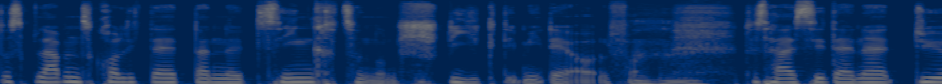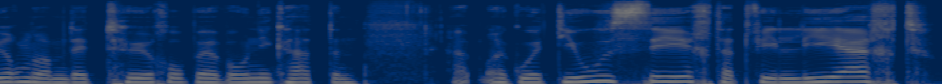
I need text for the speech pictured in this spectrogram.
dass die Lebensqualität dann nicht sinkt, sondern steigt im Idealfall. Mhm. Das heißt, in diesen Türmen, wo man dort hoch oben eine Wohnung hat, dann hat man eine gute Aussicht, hat viel Licht,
